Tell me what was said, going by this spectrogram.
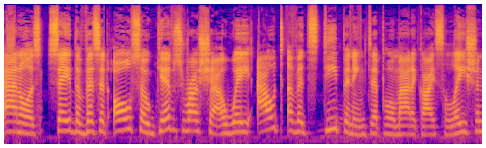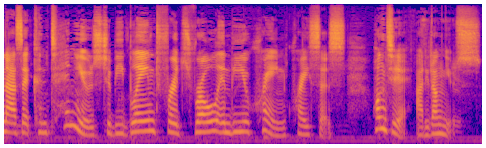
Analysts say the visit also gives Russia a way out of its deepening diplomatic isolation as it continues to be blamed for its role in the Ukraine crisis. 황지혜, 아리랑 뉴스.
